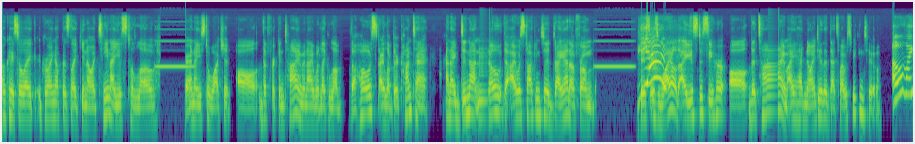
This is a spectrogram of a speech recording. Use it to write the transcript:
Okay, so like growing up as like you know a teen, I used to love and I used to watch it all the freaking time. And I would like love the host. I love their content. And I did not know that I was talking to Diana from this yes! is wild. I used to see her all the time. I had no idea that that's who I was speaking to. Oh my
